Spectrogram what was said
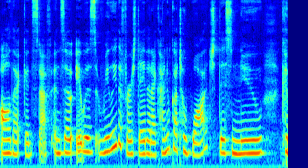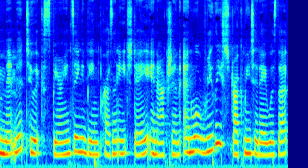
all that good stuff. And so it was really the first day that I kind of got to watch this new commitment to experiencing and being present each day in action. And what really struck me today was that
